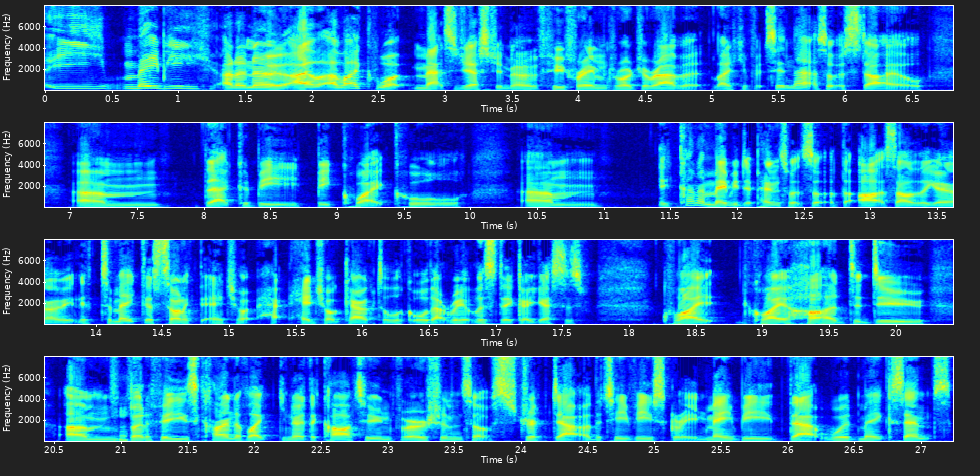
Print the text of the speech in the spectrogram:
maybe I don't know. I I like what Matt's suggestion of Who Framed Roger Rabbit. Like if it's in that sort of style, um, that could be be quite cool. Um, it kind of maybe depends what sort of the art style they're going. I mean, to make a Sonic the Hedgehog, Hedgehog character look all that realistic, I guess is quite quite hard to do. Um, but if he's kind of like you know the cartoon version, sort of stripped out of the TV screen, maybe that would make sense.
